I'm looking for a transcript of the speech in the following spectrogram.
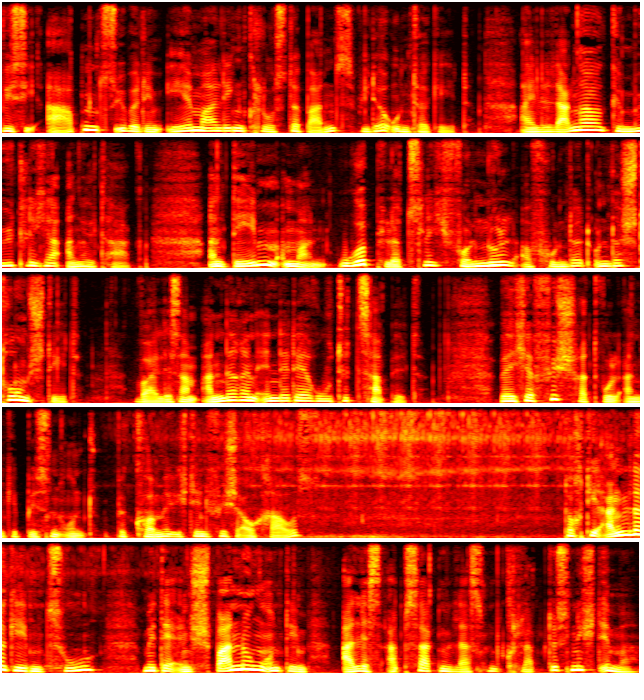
wie sie abends über dem ehemaligen Kloster Banz wieder untergeht. Ein langer, gemütlicher Angeltag, an dem man urplötzlich von 0 auf 100 unter Strom steht, weil es am anderen Ende der Route zappelt. Welcher Fisch hat wohl angebissen und bekomme ich den Fisch auch raus? Doch die Angler geben zu, mit der Entspannung und dem alles absacken lassen klappt es nicht immer.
